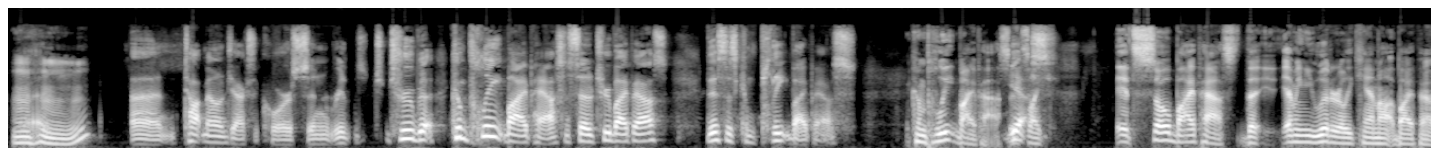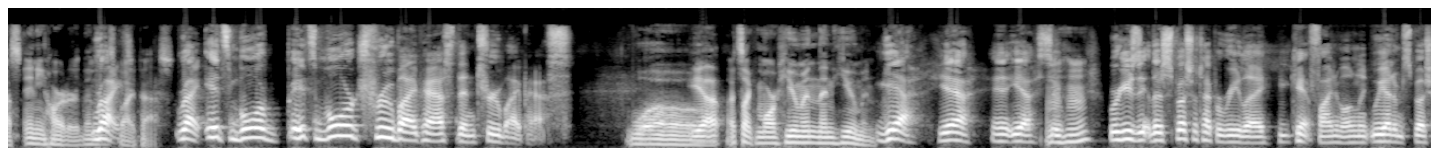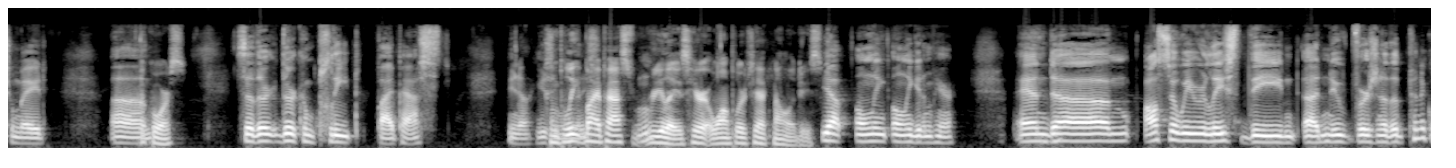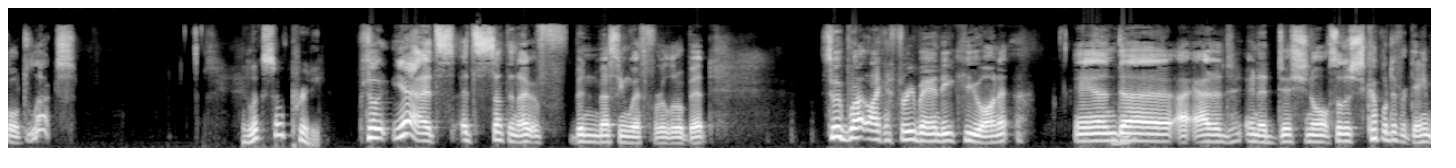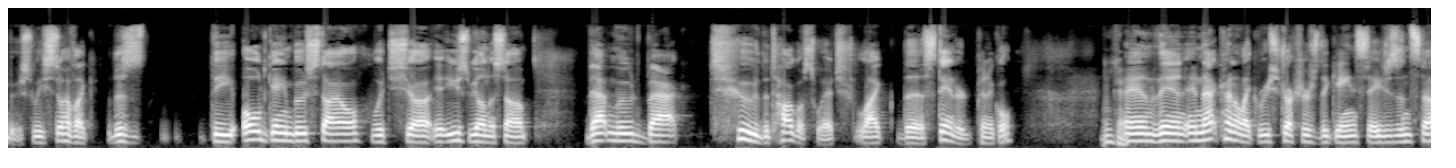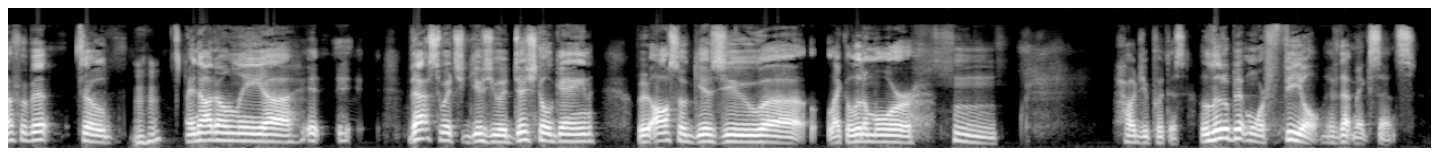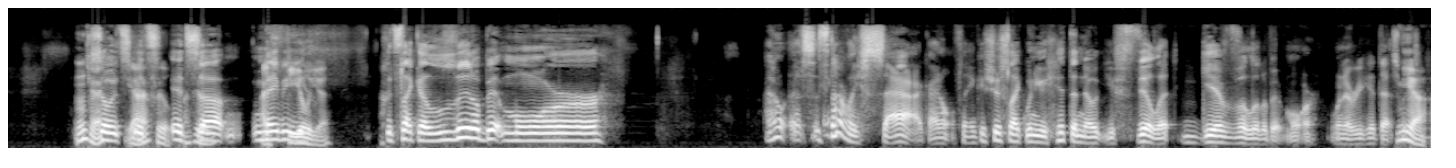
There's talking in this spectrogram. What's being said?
Mm-hmm. and top mounted jacks, of course, and re- true complete bypass instead of true bypass. This is complete bypass. Complete bypass. It's yes, like it's so bypassed that I mean you literally cannot bypass any harder than Right. this bypass. right. It's more. It's more true bypass than true bypass. Whoa. Yeah. That's like more human than human. Yeah, yeah, yeah. So hmm We're using there's a special type of relay. You can't find them only. We had them special made. of Um, course. so they're they're complete bypass. You know, using Complete relays. bypass Mhm. relays here at Wampler Technologies. Yep, only only get them here. And um, also, we released the uh, new version of the Pinnacle Deluxe. It looks so pretty. So yeah, it's it's something I've been messing with for a little bit. So we brought like a three band EQ on it, and uh, I added an additional. So there's a couple different gain boosts. We still have like there's the old gain boost style, which uh, it used to be on the stomp. That moved back to the toggle switch, like the standard Pinnacle, Okay. and then and that kind of like restructures the gain stages and stuff a bit. So Mhm. and not only uh, it, it that switch gives you additional gain, but it also gives you uh, like a little more. Hmm. How would you put this? A little bit more feel, if that makes sense. Okay. So it's yeah, it's feel- it's uh maybe feel it's like a little bit more. I don't. It's, it's not really sag. I don't think it's just like when you hit the note, you feel it give a little bit more whenever you hit that switch. Yeah.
